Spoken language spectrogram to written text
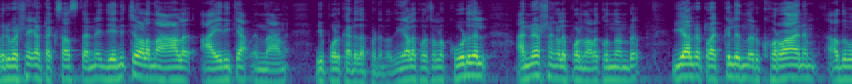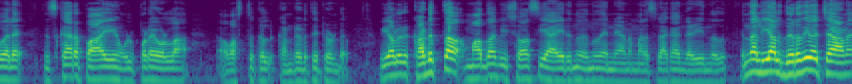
ഒരുപക്ഷെ ഇയാൾ ടെക്സാസ് തന്നെ ജനിച്ചു വളർന്ന ആൾ ആയിരിക്കാം എന്നാണ് ഇപ്പോൾ കരുതപ്പെടുന്നത്. ഇയാളെക്കുറിച്ചുള്ള കൂടുതൽ അന്വേഷണങ്ങൾ ഇപ്പോൾ നടക്കുന്നുണ്ട്. ഇയാളുടെ ട്രക്കിൽ നിന്നൊരു ഖുറാനും അതുപോലെ നിസ്കാരപ്പായയും ഉൾപ്പെടെയുള്ള വസ്തുക്കൾ കണ്ടെടുത്തിട്ടുണ്ട്. ഇയാളൊരു കടുത്ത മതവിശ്വാസിയായിരുന്നു എന്ന് തന്നെയാണ് മനസ്സിലാക്കാൻ കഴിയുന്നത്. എന്നാൽ ഇയാൾ ധൃതി വെച്ചാണ്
